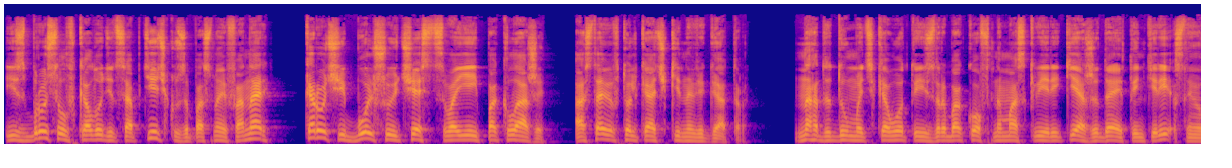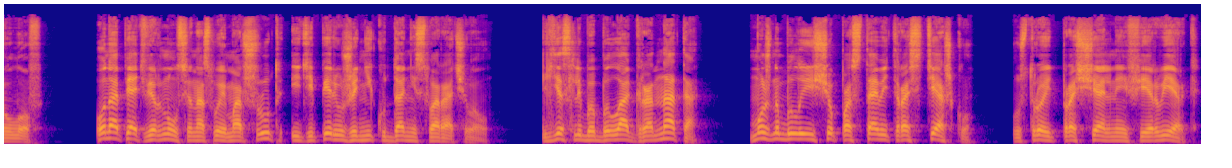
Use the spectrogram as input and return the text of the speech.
и сбросил в колодец аптечку, запасной фонарь, короче, большую часть своей поклажи, оставив только очки-навигатор. Надо думать, кого-то из рыбаков на Москве-реке ожидает интересный улов. Он опять вернулся на свой маршрут и теперь уже никуда не сворачивал. Если бы была граната, можно было еще поставить растяжку, устроить прощальный фейерверк.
